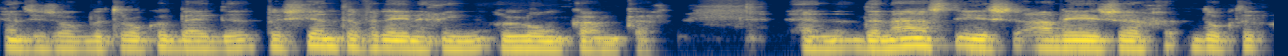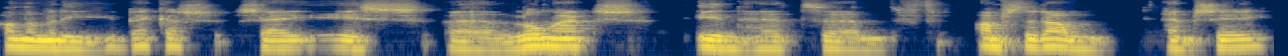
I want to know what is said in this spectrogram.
En ze is ook betrokken bij de patiëntenvereniging Longkanker. En daarnaast is aanwezig dokter Annemarie Bekkers. Zij is uh, longarts in het uh, Amsterdam MC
